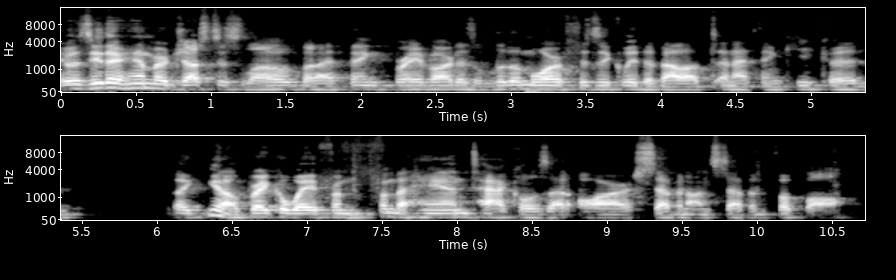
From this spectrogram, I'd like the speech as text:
It was either him or Justius Lowe, but I think Brevard is a little more physically developed, and I think he could, like you know, break away from from the hand tackles that are seven on seven football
